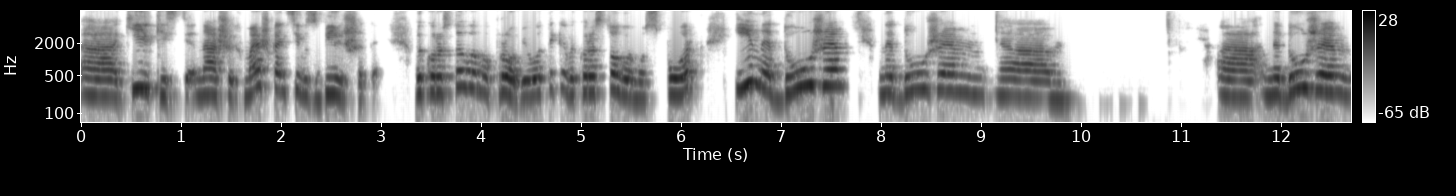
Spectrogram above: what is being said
е, кількість наших мешканців збільшити. Використовуємо пробіотики, використовуємо спорт і не дуже, не дуже. е, е, Не дуже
